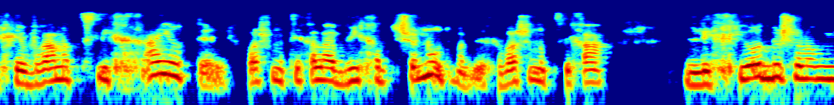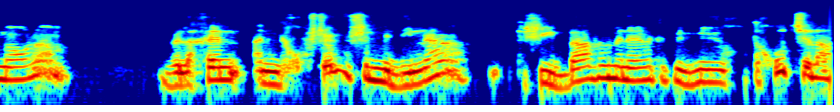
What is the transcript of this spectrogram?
היא חברה מצליחה יותר, היא חברה שמצליחה להביא חדשנות, היא חברה שמצליחה לחיות בשלום עם העולם. ולכן אני חושב שמדינה, כשהיא באה ומנהלת את מדיניות החוץ שלה,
